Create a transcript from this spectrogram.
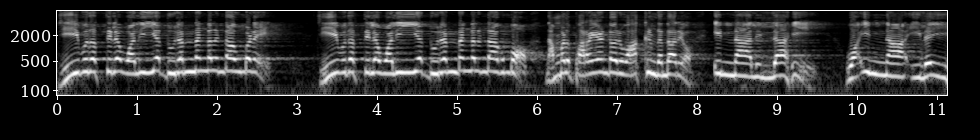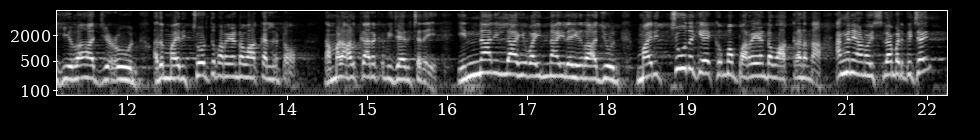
ജീവിതത്തിലെ വലിയ ദുരന്തങ്ങൾ ഉണ്ടാകുമ്പോഴേ ജീവിതത്തിലെ വലിയ ദുരന്തങ്ങൾ ഉണ്ടാകുമ്പോൾ നമ്മൾ പറയേണ്ട ഒരു വാക്കുണ്ട് എന്താ അറിയോ? ഇന്നാലില്ലാഹി അത് മരിച്ചോർത്ത് പറയേണ്ട വാക്കല്ല കേട്ടോ നമ്മളെ ആൾക്കാരൊക്കെ വിചാരിച്ചതേ ഇന്നാലില്ലാഹി വ ഇന്നാ ഇലൈഹി റാജിഊൻ. മരിച്ചു എന്ന് കേൾക്കുമ്പോൾ പറയേണ്ട വാക്കാണെന്നാ. അങ്ങനെയാണോ ഇസ്ലാം പഠിപ്പിച്ചത്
